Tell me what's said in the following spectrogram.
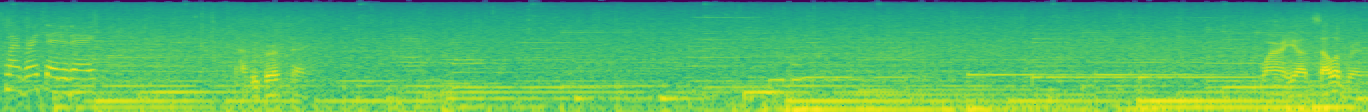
It's my birthday today. Happy birthday. Why aren't you out celebrating?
